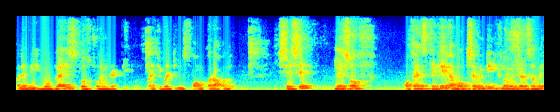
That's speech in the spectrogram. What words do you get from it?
মানে we mobilise close to hundred people multiple teams form করা হলো। শেষে প্লেস অফ অফেন্স থেকে অ্যাবাউট সেভেন্টিন কিলোমিটার্স হবে।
